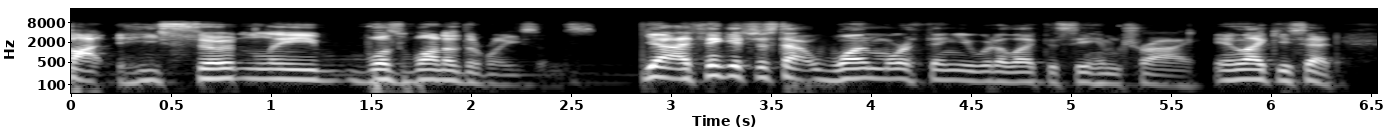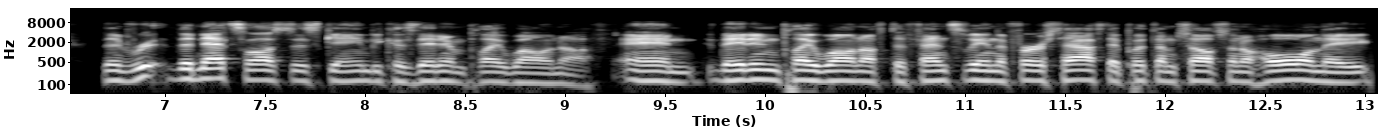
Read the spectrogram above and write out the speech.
but he certainly was one of the reasons. Yeah, I think it's just that one more thing you would have liked to see him try. And like you said, the the Nets lost this game because they didn't play well enough, and they didn't play well enough defensively in the first half. They put themselves in a hole, and they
